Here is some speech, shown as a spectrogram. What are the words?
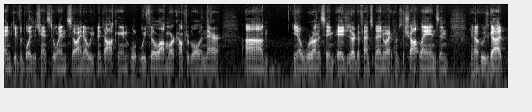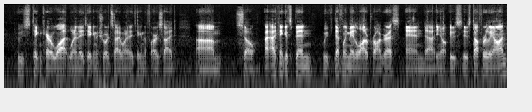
and give the boys a chance to win. So I know we've been talking, and we feel a lot more comfortable in there. Um, you know, we're on the same page as our defensemen when it comes to shot lanes, and you know who's got who's taking care of what. When are they taking the short side? When are they taking the far side? Um, so I, I, think it's been we've definitely made a lot of progress, and uh, you know it was it was tough early on.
